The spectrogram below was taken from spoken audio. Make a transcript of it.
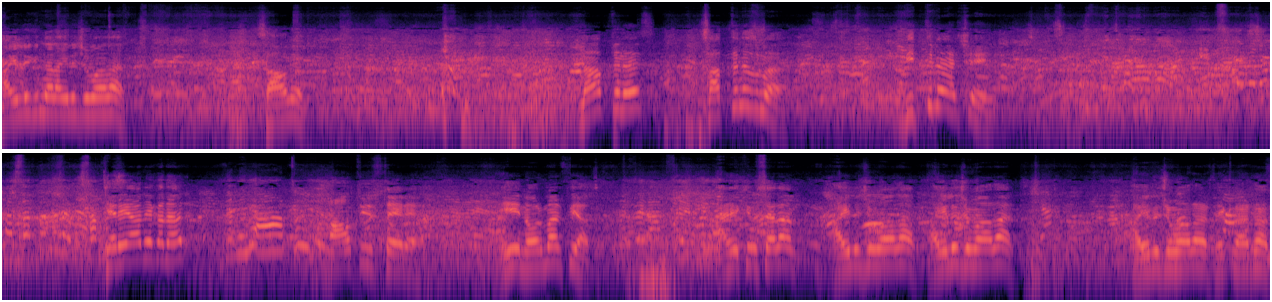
Hayırlı günler, hayırlı cumalar. Sağ olun. ne yaptınız? Sattınız mı? Bitti mi her şey? Tereyağı ne kadar? Tereyağı 600. 600 TL. İyi normal fiyat. Aleyküm selam. Hayırlı cumalar. Hayırlı cumalar. Hayırlı cumalar tekrardan.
